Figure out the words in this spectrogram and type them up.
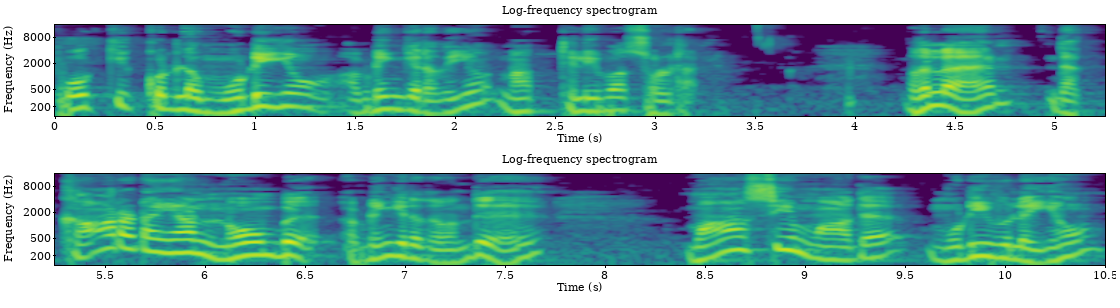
போக்கி கொள்ள முடியும் அப்படிங்கிறதையும் நான் தெளிவாக சொல்கிறேன் முதல்ல இந்த காரடையான் நோன்பு அப்படிங்கிறத வந்து மாசி மாத முடிவுலையும்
